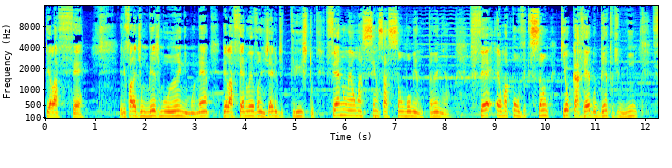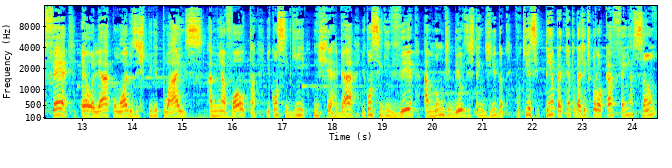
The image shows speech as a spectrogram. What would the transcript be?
pela fé. Ele fala de um mesmo ânimo, né? Pela fé no Evangelho de Cristo. Fé não é uma sensação momentânea. Fé é uma convicção que eu carrego dentro de mim. Fé é olhar com olhos espirituais à minha volta e conseguir enxergar e conseguir ver a mão de Deus estendida, porque esse tempo é tempo da gente colocar fé em ação.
